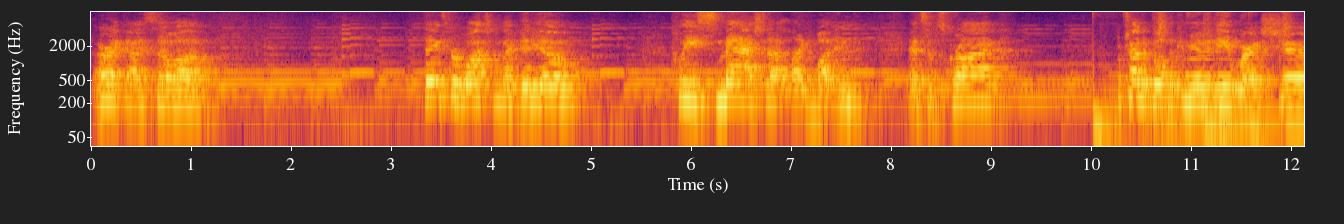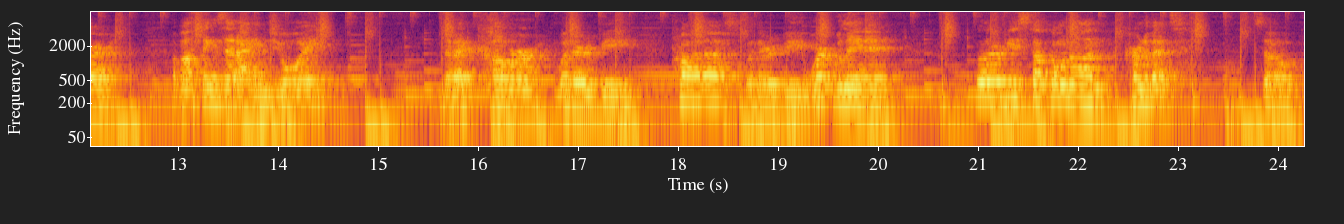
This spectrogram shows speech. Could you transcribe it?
All right guys, so uh, thanks for watching my video. Please smash that like button and subscribe. I'm trying to build a community where I share about things that I enjoy, that I cover, whether it be products, whether it be work related, well, there'll be stuff going on, current events. So,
